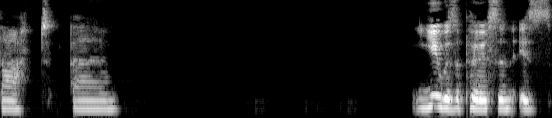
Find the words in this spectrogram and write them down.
that um, you as a person is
